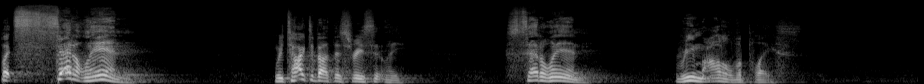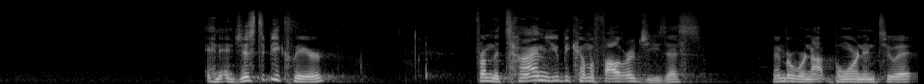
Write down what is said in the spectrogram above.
but settle in. We talked about this recently. Settle in, remodel the place. And, and just to be clear, from the time you become a follower of Jesus, remember, we're not born into it.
